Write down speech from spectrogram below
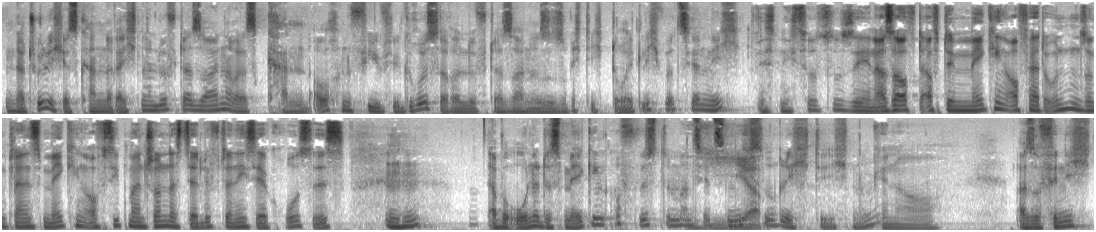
natürlich, es kann ein Rechnerlüfter sein, aber das kann auch ein viel, viel größerer Lüfter sein. Also so richtig deutlich wird's ja nicht. Ist nicht so zu sehen. Also auf, auf dem Making-of, er hat unten so ein kleines Making-of, sieht man schon, dass der Lüfter nicht sehr groß ist. Aber ohne das Making-of wüsste man es jetzt nicht Ja. so richtig. Ne? Genau. Also finde ich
